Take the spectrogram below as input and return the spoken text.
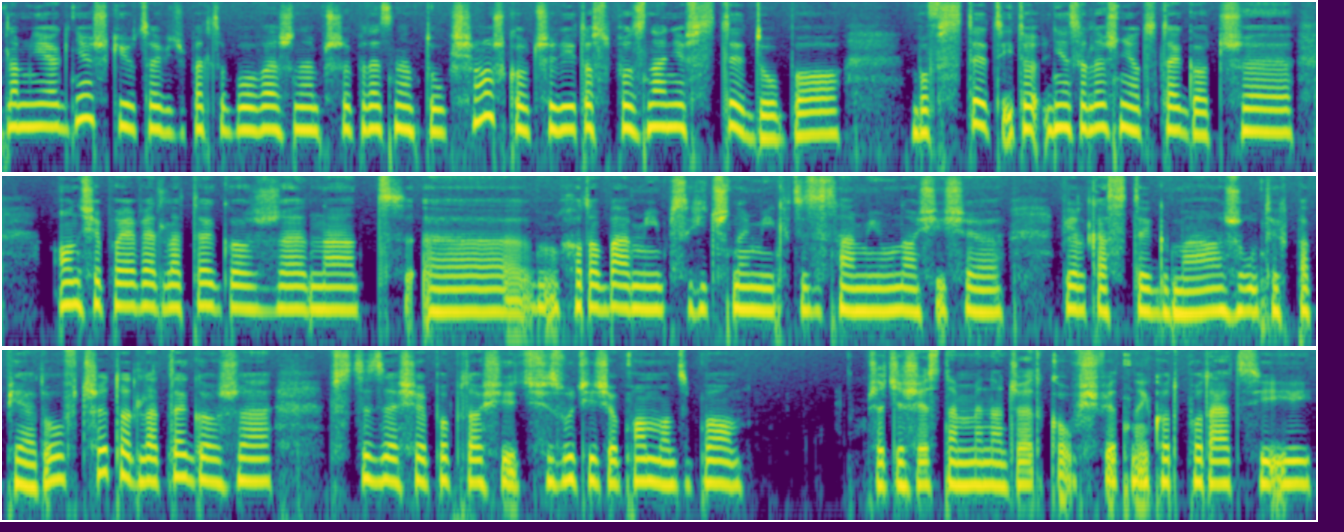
dla mnie Agnieszki Jucewicz bardzo było ważne przy pracy nad tą książką, czyli rozpoznanie wstydu, bo, bo wstyd i to niezależnie od tego, czy on się pojawia dlatego, że nad e, chorobami psychicznymi, kryzysami unosi się wielka stygma żółtych papierów, czy to dlatego, że wstydzę się poprosić, zwrócić o pomoc, bo przecież jestem menadżerką w świetnej korporacji i,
